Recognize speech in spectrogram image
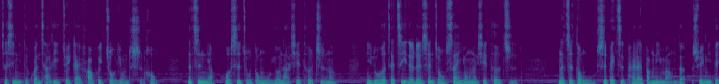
这是你的观察力最该发挥作用的时候。那只鸟或四足动物有哪些特质呢？你如何在自己的人生中善用那些特质？那只动物是被指派来帮你忙的，所以你得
